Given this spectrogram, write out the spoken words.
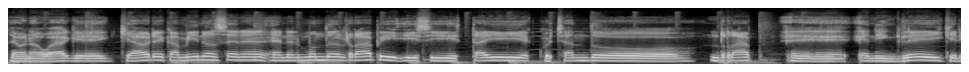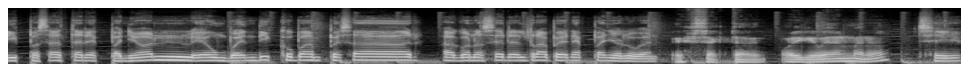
es una weá que, que abre caminos en el, en el mundo del rap y, y si estáis escuchando rap eh, en inglés y queréis pasar hasta el español, es un buen disco para empezar a conocer el rap en español, weón. Exactamente. Oye, qué bueno, hermano. Sí.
